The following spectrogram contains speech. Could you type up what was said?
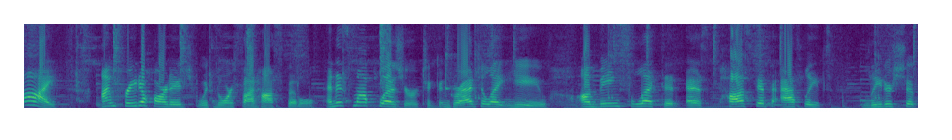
Hi, I'm Frida Hardage with Northside Hospital, and it's my pleasure to congratulate you on being selected as Positive Athletes Leadership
